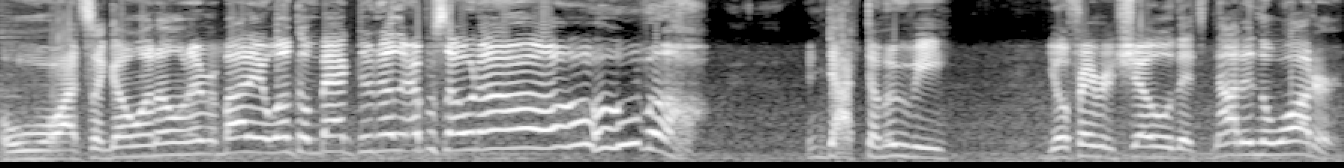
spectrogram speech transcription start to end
What's a going on, everybody? Welcome back to another episode of Doctor Movie, your favorite show that's not in the water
